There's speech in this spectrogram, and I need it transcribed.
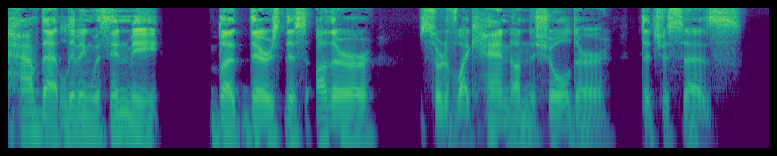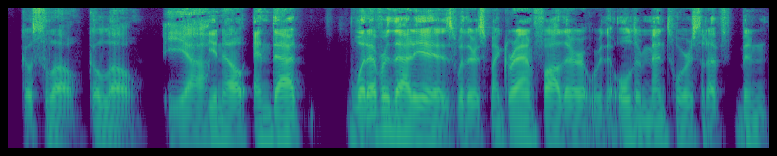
have that living within me, but there's this other sort of like hand on the shoulder that just says, go slow, go low, Yeah. you know, and that whatever that is, whether it's my grandfather or the older mentors that I've been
